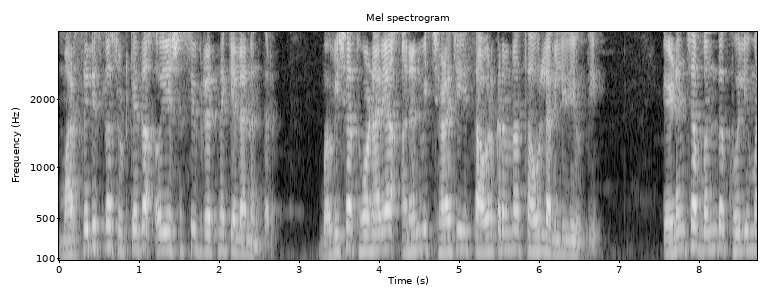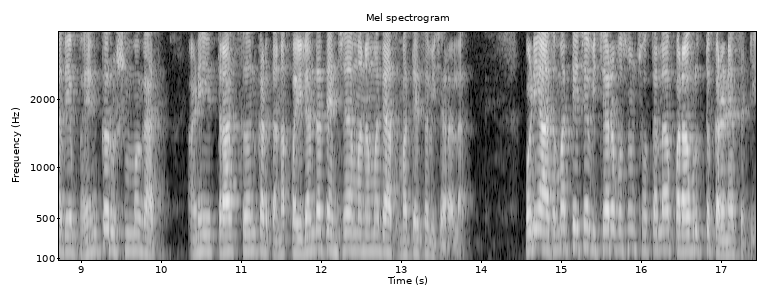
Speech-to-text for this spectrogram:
मार्सेलिसला सुटकेचा अयशस्वी प्रयत्न केल्यानंतर भविष्यात होणाऱ्या अनन्वित छळाची सावरकरांना चाहूल लागलेली होती. एडनच्या बंद खोलीमध्ये भयंकर उष्मघात आणि त्रास सहन करताना पहिल्यांदा त्यांच्या मनामध्ये आत्महत्येचा विचार आला. पण या आत्महत्येच्या विचारापासून स्वतःला परावृत्त करण्यासाठी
